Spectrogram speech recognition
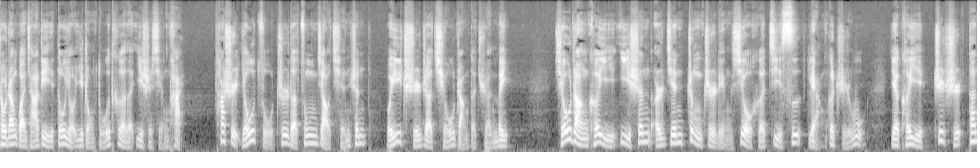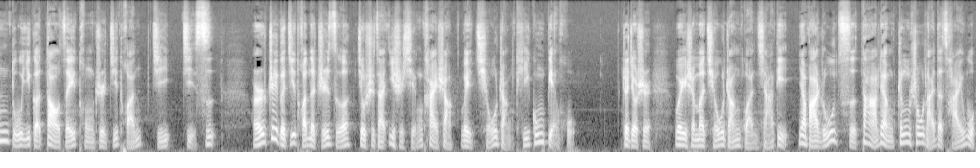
酋长管辖地都有一种独特的意识形态，它是有组织的宗教前身，维持着酋长的权威。酋长可以一身而兼政治领袖和祭司两个职务，也可以支持单独一个盗贼统治集团及祭司，而这个集团的职责就是在意识形态上为酋长提供辩护。这就是为什么酋长管辖地要把如此大量征收来的财物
